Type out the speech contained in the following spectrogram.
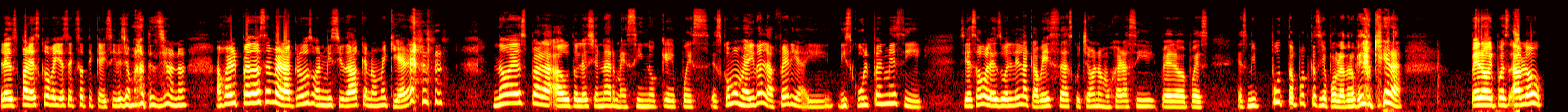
les parezco belleza exótica y sí les llama la atención, ¿no? A lo el pedo es en Veracruz o en mi ciudad que no me quieren. no es para autolesionarme, sino que pues es como me ha ido en la feria y discúlpenme si, si eso les duele la cabeza escuchar a una mujer así, pero pues es mi puto podcast y yo puedo hablar de lo que yo quiera. Pero pues hablo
